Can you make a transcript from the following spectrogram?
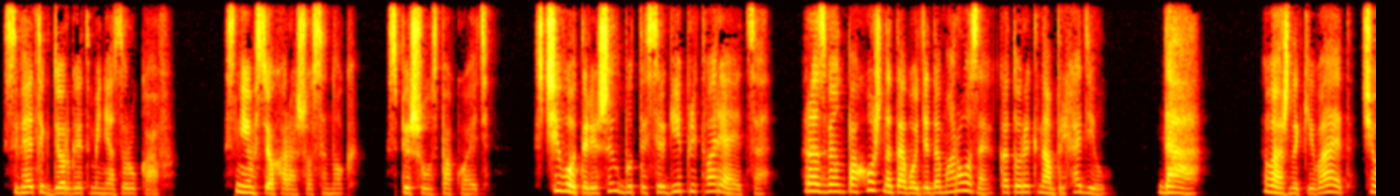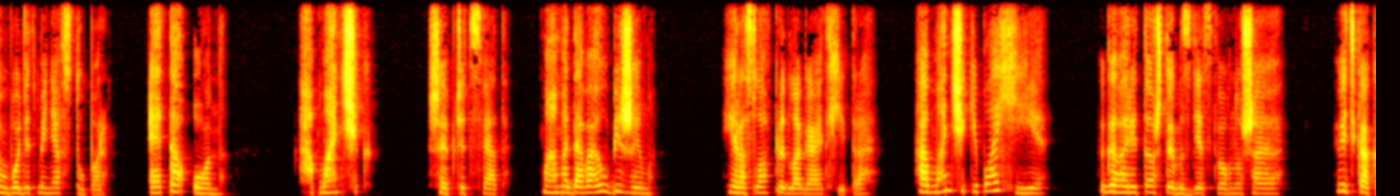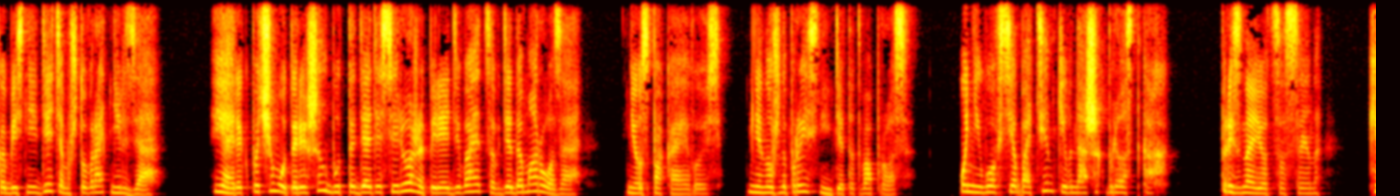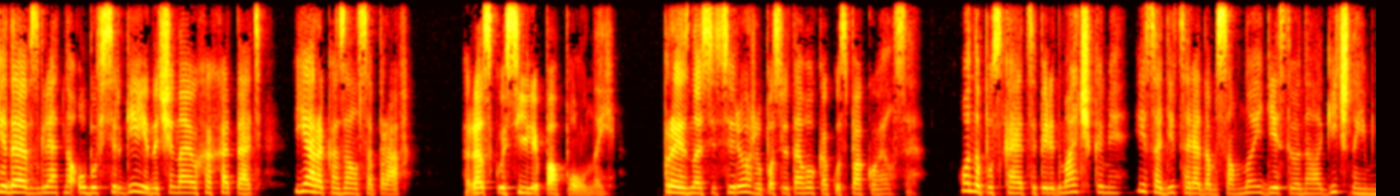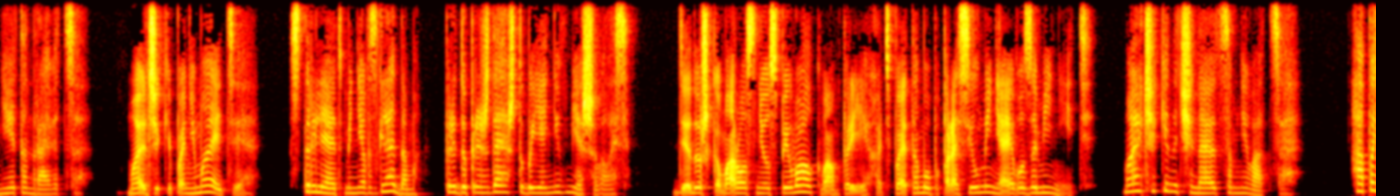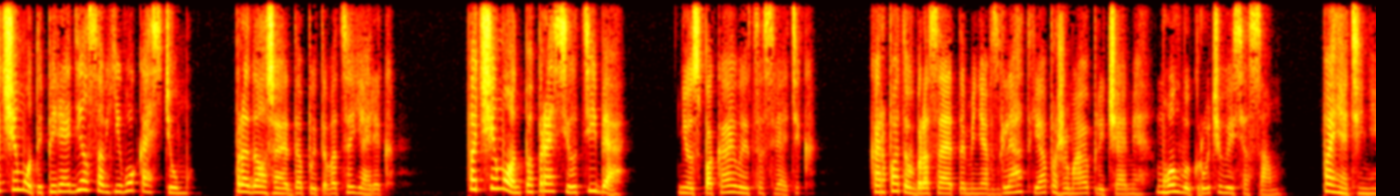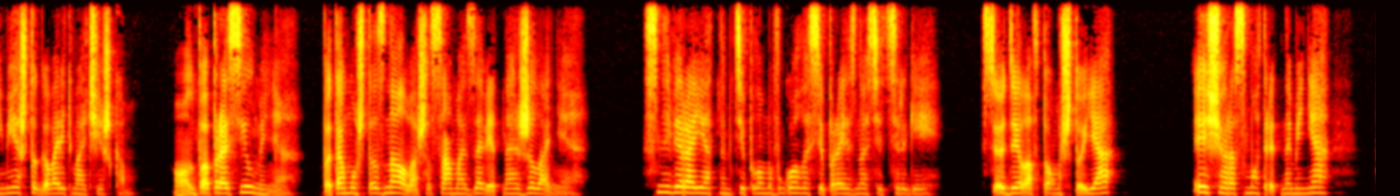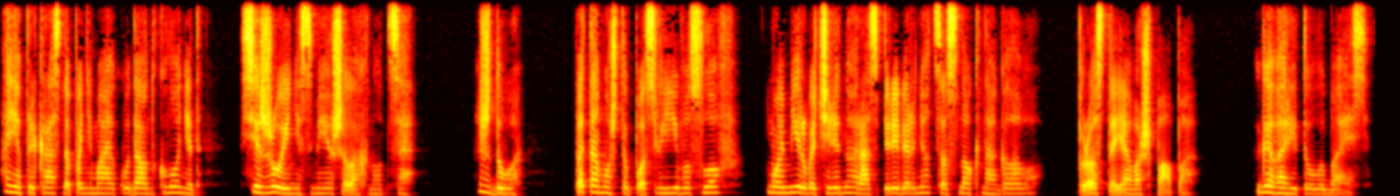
Святик дергает меня за рукав. «С ним все хорошо, сынок. Спешу успокоить. С чего ты решил, будто Сергей притворяется? Разве он похож на того Деда Мороза, который к нам приходил?» «Да». Важно кивает, чем вводит меня в ступор. Это он. «Обманщик!» — шепчет Свят. «Мама, давай убежим!» Ярослав предлагает хитро. «Обманщики плохие!» Говорит то, что им с детства внушаю. Ведь как объяснить детям, что врать нельзя? Ярик почему-то решил, будто дядя Сережа переодевается в Деда Мороза. Не успокаиваюсь. Мне нужно прояснить этот вопрос. «У него все ботинки в наших блестках», — признается сын. Кидая взгляд на обувь Сергея, начинаю хохотать. Яр оказался прав. «Раскусили по полной», — произносит Сережа после того, как успокоился. Он опускается перед мальчиками и садится рядом со мной, действуя аналогично, и мне это нравится. «Мальчики, понимаете?» Стреляет меня взглядом, предупреждая, чтобы я не вмешивалась. «Дедушка Мороз не успевал к вам приехать, поэтому попросил меня его заменить». Мальчики начинают сомневаться. «А почему ты переоделся в его костюм?» Продолжает допытываться Ярик. «Почему он попросил тебя?» Не успокаивается Святик. Карпатов бросает на меня взгляд, я пожимаю плечами, мол, выкручивайся сам. Понятия не имею, что говорить мальчишкам. «Он попросил меня, потому что знал ваше самое заветное желание». С невероятным теплом в голосе произносит Сергей. «Все дело в том, что я...» Еще раз смотрит на меня, а я прекрасно понимаю, куда он клонит, сижу и не смею шелохнуться. Жду, потому что после его слов мой мир в очередной раз перевернется с ног на голову. «Просто я ваш папа», — говорит, улыбаясь.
